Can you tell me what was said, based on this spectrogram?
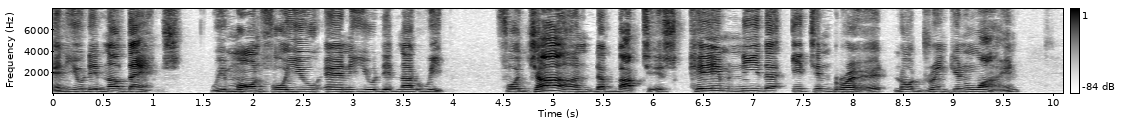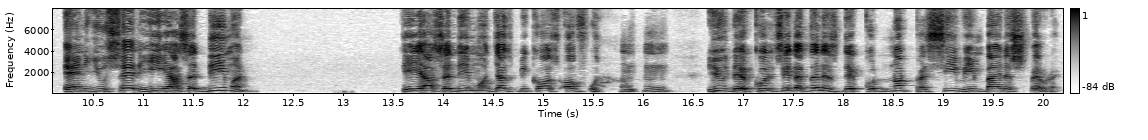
and you did not dance. We mourned for you, and you did not weep. For John the Baptist came neither eating bread nor drinking wine, and you said he has a demon. He has a demon just because of you. They could see the thing is they could not perceive him by the Spirit.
